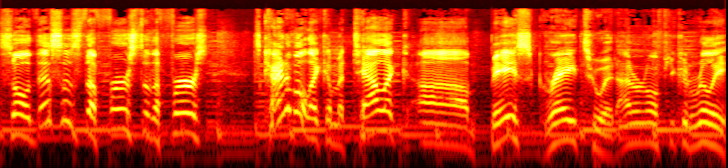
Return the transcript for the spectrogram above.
so this is the first of the first. It's kind of a, like a metallic uh, base gray to it. I don't know if you can really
